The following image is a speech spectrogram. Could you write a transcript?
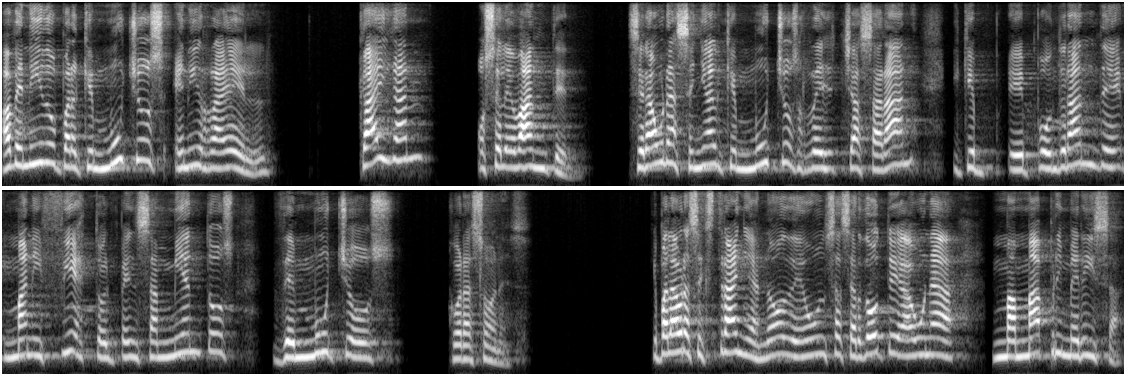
ha venido para que muchos en Israel caigan o se levanten. Será una señal que muchos rechazarán y que eh, pondrán de manifiesto el pensamiento de muchos corazones. Qué palabras extrañas, ¿no? De un sacerdote a una mamá primeriza,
